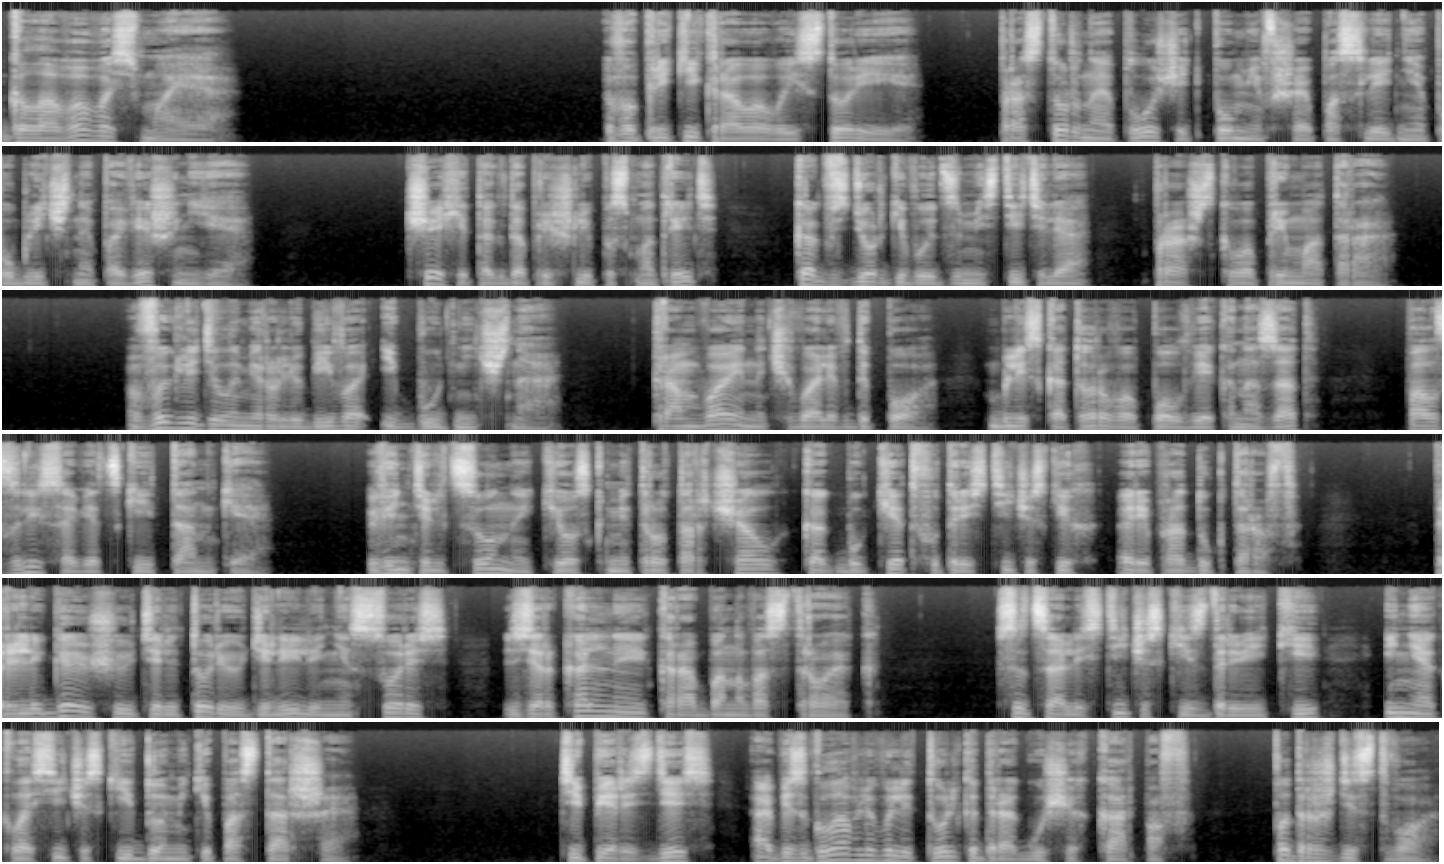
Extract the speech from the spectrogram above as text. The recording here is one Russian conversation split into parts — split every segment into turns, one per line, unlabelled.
Глава восьмая. Вопреки кровавой истории, просторная площадь, помнившая последнее публичное повешение, чехи тогда пришли посмотреть, как вздергивают заместителя пражского приматора. Выглядело миролюбиво и буднично. Трамваи ночевали в депо, близ которого полвека назад ползли советские танки. Вентиляционный киоск метро торчал, как букет футуристических репродукторов — Прилегающую территорию делили, не ссорясь, зеркальные короба новостроек, социалистические здоровяки и неоклассические домики постарше. Теперь здесь обезглавливали только дорогущих карпов под Рождество.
